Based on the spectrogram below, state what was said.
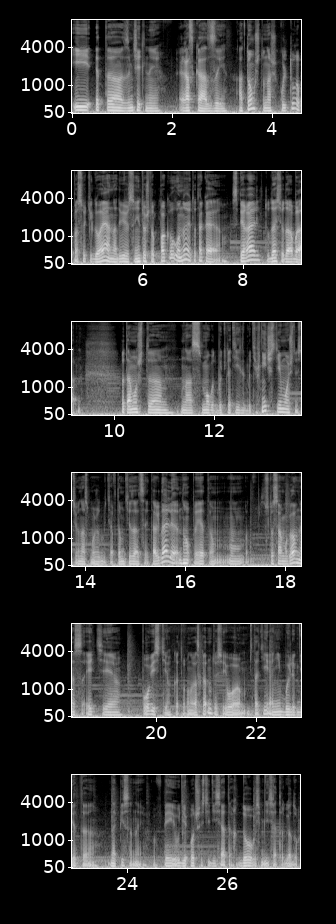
И это замечательные рассказы о том, что наша культура, по сути говоря, она движется не то чтобы по кругу, но это такая спираль туда-сюда обратно. Потому что у нас могут быть какие-либо технические мощности, у нас может быть автоматизация и так далее, но при этом, что самое главное, эти повести, которые он рассказывал, ну, то есть его статьи, они были где-то написаны в периоде от 60-х до 80-х годов.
